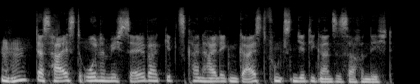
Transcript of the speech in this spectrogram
Mhm. Das heißt, ohne mich selber gibt es keinen Heiligen Geist, funktioniert die ganze Sache nicht.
